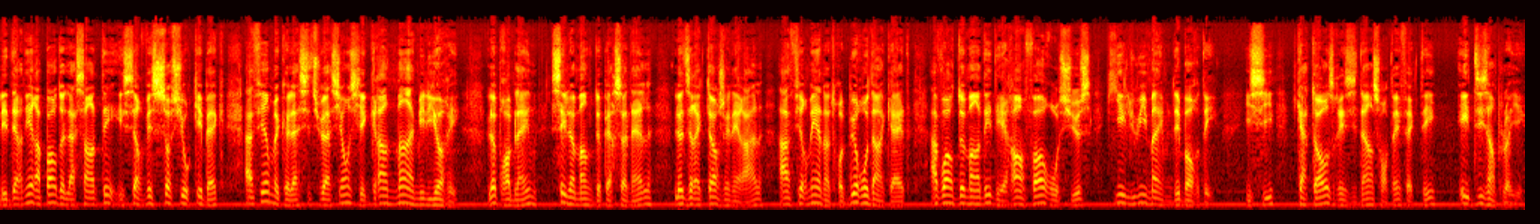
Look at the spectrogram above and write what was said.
les derniers rapports de la Santé et Services sociaux Québec affirment que la situation s'y est grandement améliorée. Le problème, c'est le manque de personnel. Le directeur général a affirmé à notre bureau d'enquête avoir demandé des renforts au CIUS qui est lui-même débordé. Ici, 14 résidents sont infectés et 10 employés.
